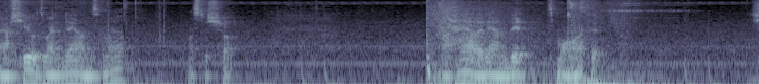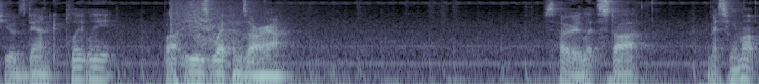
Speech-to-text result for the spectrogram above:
Our shields went down somehow. Must have shot. Right, now they're down a bit. It's more like it. Shields down completely, but his weapons are out. So let's start messing him up.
